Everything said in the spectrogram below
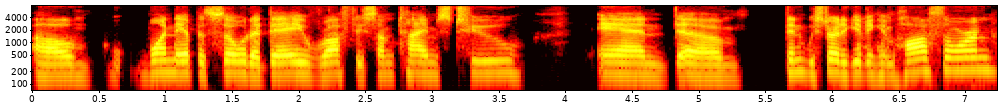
um, one episode a day roughly sometimes two. And um, then we started giving him hawthorn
